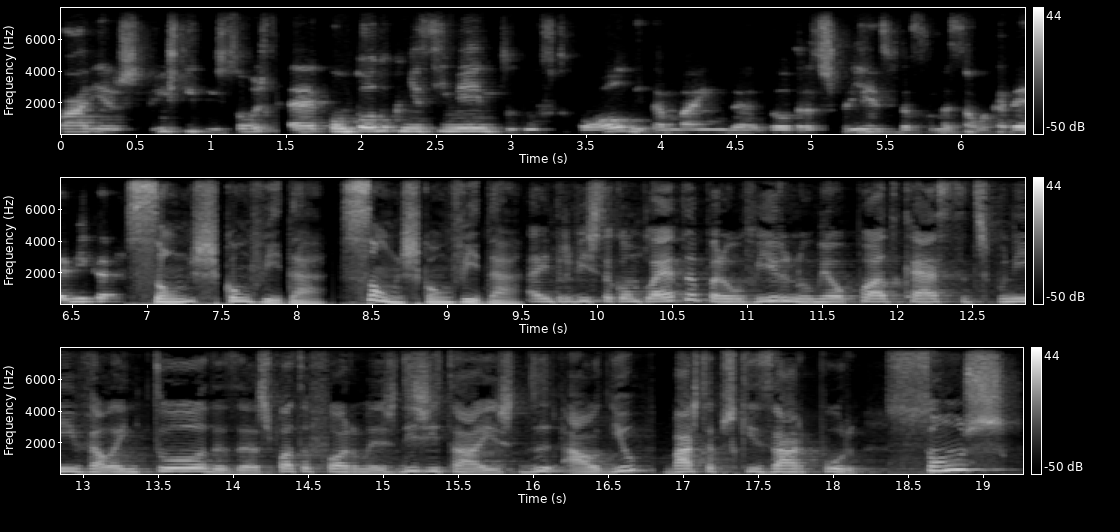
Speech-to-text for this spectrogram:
várias instituições eh, com todo o conhecimento do futebol e também de, de, outras experiências da formação académica. Sons com vida, sons com vida. A entrevista completa para ouvir no meu podcast disponível em todas as plataformas digitais de áudio. Basta pesquisar por Sons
